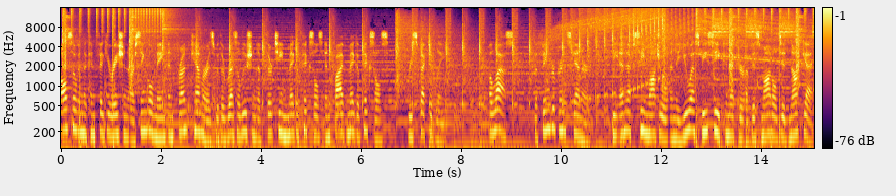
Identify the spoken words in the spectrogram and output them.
Also in the configuration are single main and front cameras with a resolution of 13 megapixels and 5 megapixels, respectively. Alas, the fingerprint scanner, the NFC module and the USB-C connector of this model did not get.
